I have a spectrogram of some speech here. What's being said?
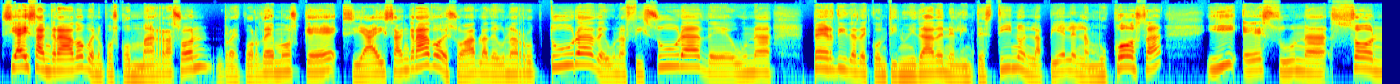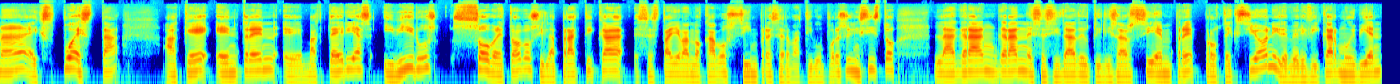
Si hay sangrado, bueno, pues con más razón, recordemos que si hay sangrado, eso habla de una ruptura, de una fisura, de una pérdida de continuidad en el intestino, en la piel, en la mucosa, y es una zona expuesta a que entren eh, bacterias y virus, sobre todo si la práctica se está llevando a cabo sin preservativo. Por eso insisto, la gran, gran necesidad de utilizar siempre protección y de verificar muy bien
